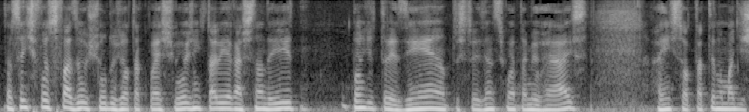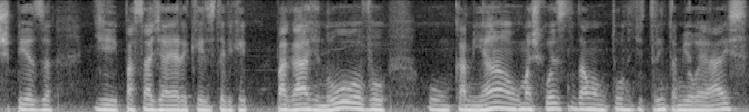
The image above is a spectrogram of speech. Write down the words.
Então, se a gente fosse fazer o show do J Quest hoje, a gente estaria gastando aí em torno de 300, 350 mil reais. A gente só está tendo uma despesa de passagem aérea que eles teve que pagar de novo, um caminhão, algumas coisas que dão em torno de 30 mil reais,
